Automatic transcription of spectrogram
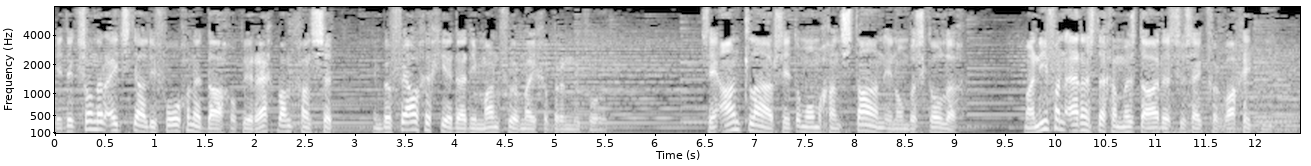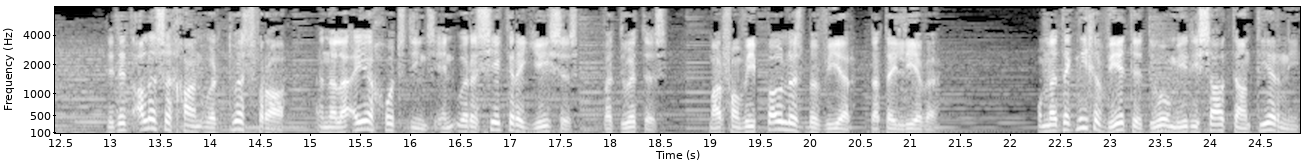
het ek sonder uitstel die volgende dag op die regbank gaan sit en bevel gegee dat die man voor my gebring moet word. Sy aanklaers het om hom gaan staan en hom beskuldig, maar nie van ernstige misdade soos ek verwag het nie. Dit het alles gegaan oor twisvrae in hulle eie godsdiens en oor 'n sekere Jesus wat dood is, maar van wie Paulus beweer dat hy lewe. Omdat ek nie geweet het hoe om hierdie saak te hanteer nie,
